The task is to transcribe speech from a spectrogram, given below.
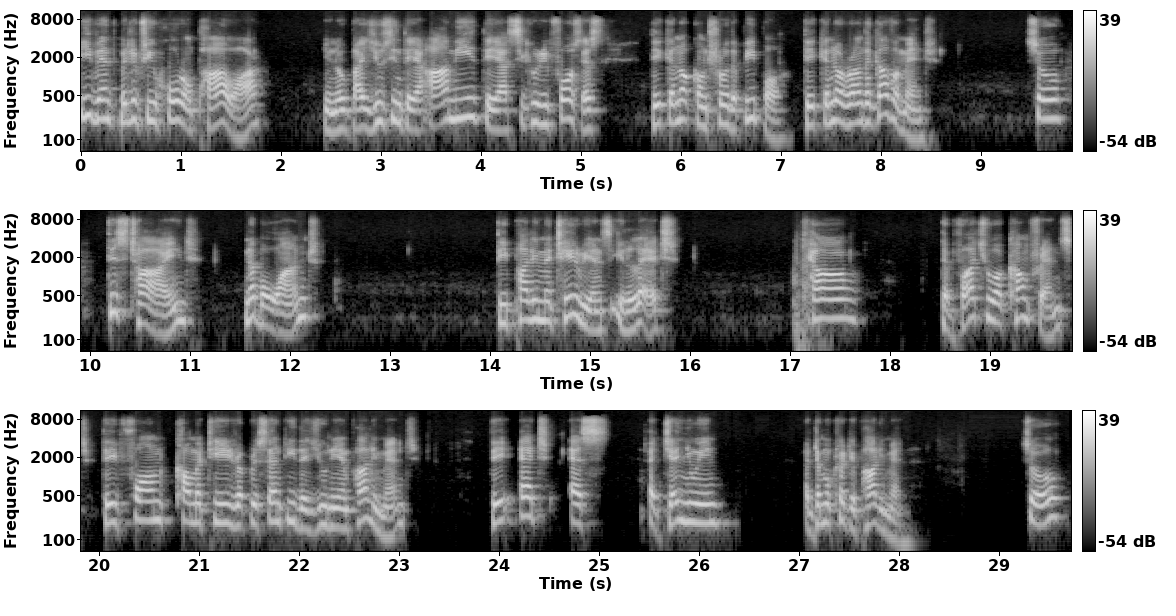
Even military hold on power, you know, by using their army, their security forces, they cannot control the people. They cannot run the government. So this time, number one, the parliamentarians elect held the virtual conference. They formed committee representing the Union Parliament. They act as a genuine a democratic parliament. So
